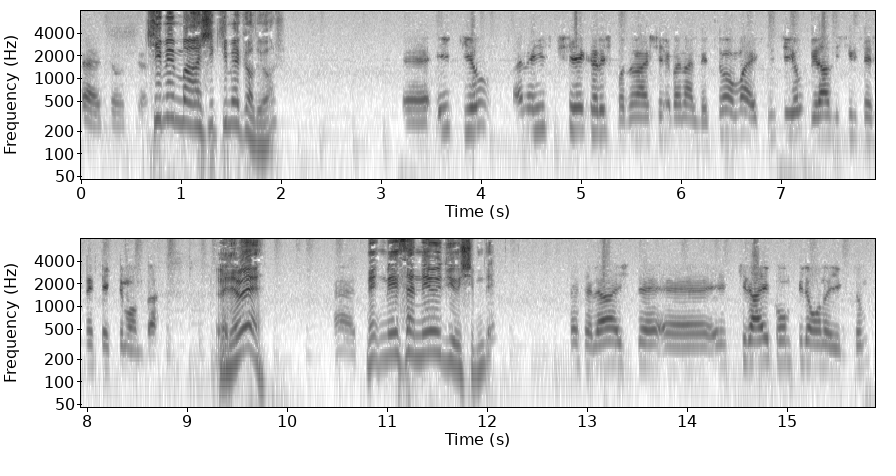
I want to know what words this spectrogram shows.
Evet çalışıyorum. Kimin maaşı kime kalıyor? Ee, ilk yıl hani hiçbir şeye karışmadım. Her şeyi ben hallettim ama ikinci yıl biraz işin içerisine çektim onda. Öyle mi? Evet. Ne, mesela ne ödüyor şimdi? Mesela işte e, kirayı komple ona yıktım.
